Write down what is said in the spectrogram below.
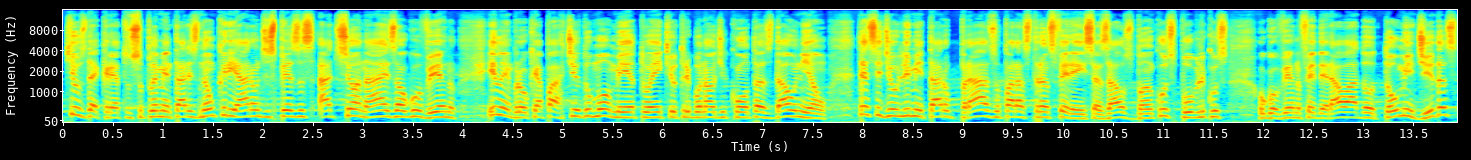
que os decretos suplementares não criaram despesas adicionais ao governo e lembrou que a partir do momento em que o Tribunal de Contas da União decidiu limitar o prazo para as transferências aos bancos públicos, o governo federal adotou medidas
